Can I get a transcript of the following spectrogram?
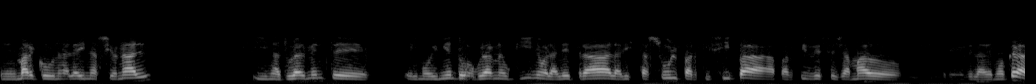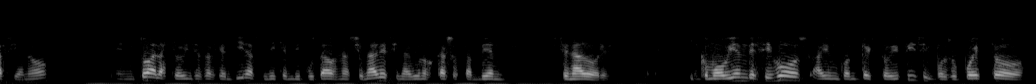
en el marco de una ley nacional y naturalmente el movimiento popular neuquino, la letra A, la lista azul, participa a partir de ese llamado eh, de la democracia, ¿no? En todas las provincias argentinas se eligen diputados nacionales y en algunos casos también senadores. Y como bien decís vos, hay un contexto difícil, por supuesto,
